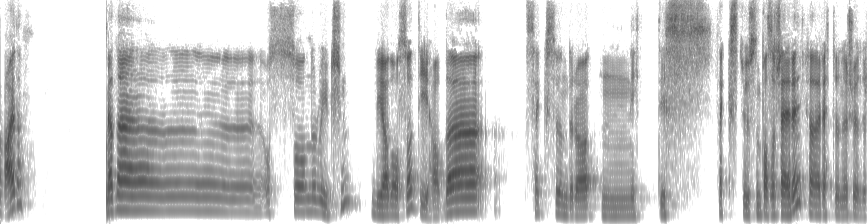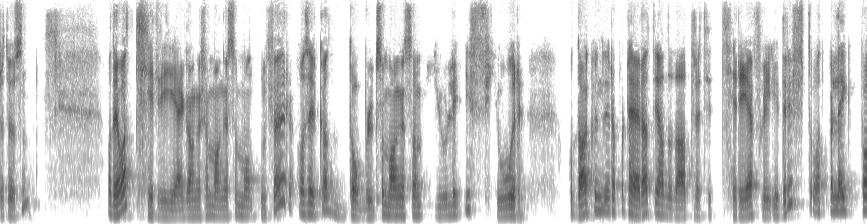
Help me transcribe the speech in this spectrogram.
Nei da. Men eh, også Norwegian, de hadde også De hadde 696 000 passasjerer, rett under 700 000. Og det var tre ganger så mange som måneden før, og ca. dobbelt så mange som juli i fjor. Og da kunne de rapportere at de hadde da 33 fly i drift og et belegg på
